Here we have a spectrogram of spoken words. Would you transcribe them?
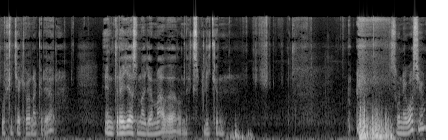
su ficha que van a crear entre ellas una llamada donde expliquen su negocio.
